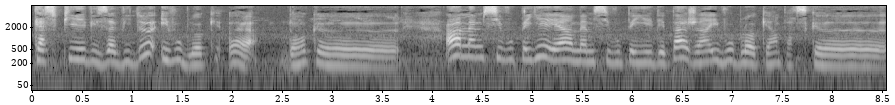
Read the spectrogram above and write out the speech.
casse-pied vis-à-vis d'eux, ils vous bloquent. Voilà. Donc, ah, même si vous payez, hein, même si vous payez des pages, hein, ils vous bloquent, hein, parce que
